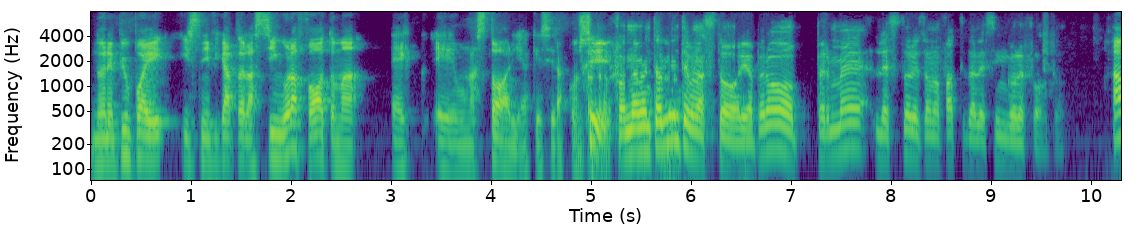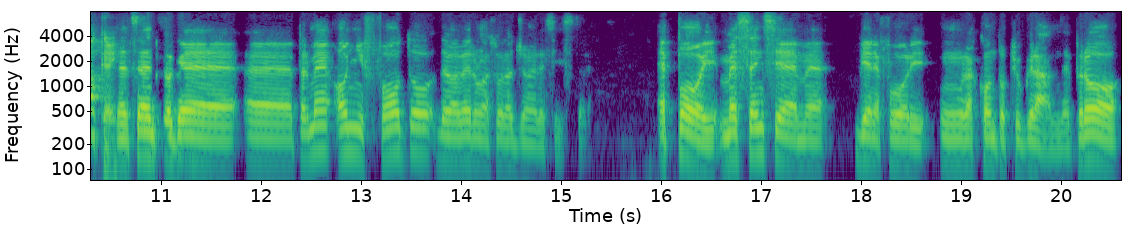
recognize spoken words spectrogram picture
non è più poi il significato della singola foto, ma è è una storia che si racconta. Sì, fondamentalmente è una storia, però per me le storie sono fatte dalle singole foto. Ah, ok. Nel senso che eh, per me ogni foto deve avere una sua ragione di esistere. E poi messa insieme viene fuori un racconto più grande, però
